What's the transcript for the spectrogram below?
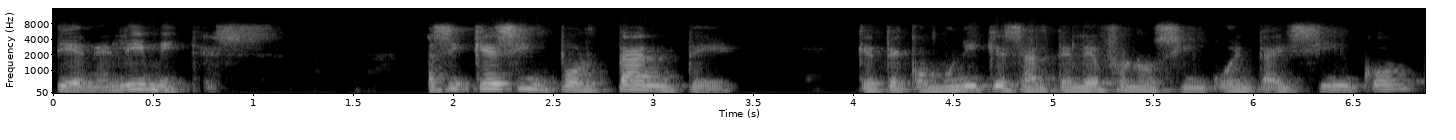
tiene límites. Así que es importante que te comuniques al teléfono 55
